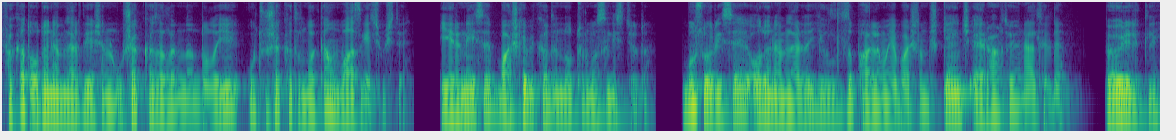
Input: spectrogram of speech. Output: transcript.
Fakat o dönemlerde yaşanan uçak kazalarından dolayı uçuşa katılmaktan vazgeçmişti. Yerine ise başka bir kadının oturmasını istiyordu. Bu soru ise o dönemlerde yıldızı parlamaya başlamış genç Earhart'a yöneltildi. Böylelikle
